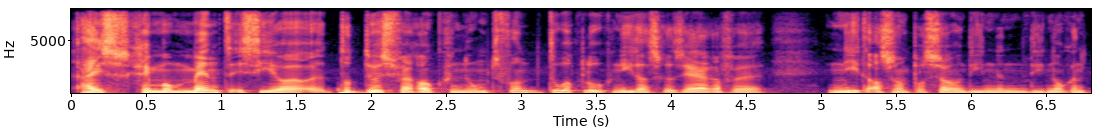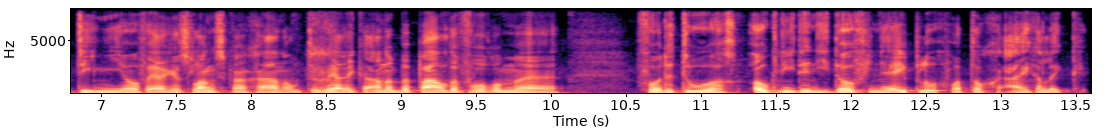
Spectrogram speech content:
Hij is geen moment is hij tot dusver ook genoemd voor de Tourploeg. Niet als reserve niet als een persoon die, die nog een tienje of ergens langs kan gaan om te werken aan een bepaalde vorm uh, voor de Tour. Ook niet in die Dauphiné-ploeg, wat toch eigenlijk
